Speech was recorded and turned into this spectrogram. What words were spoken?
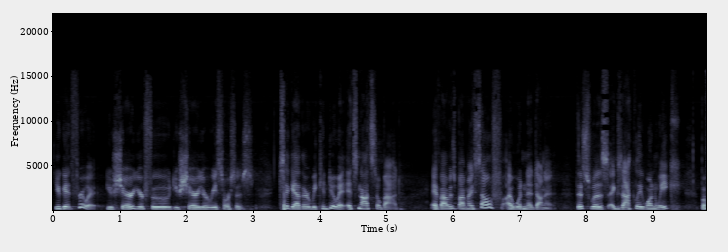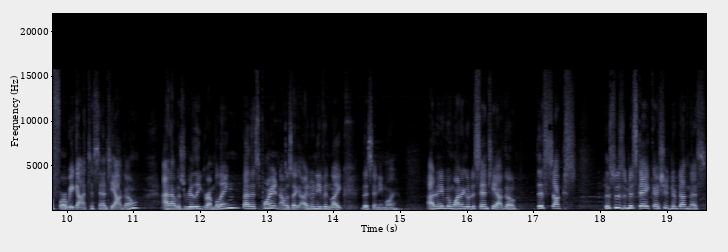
you get through it. You share your food, you share your resources. Together, we can do it. It's not so bad. If I was by myself, I wouldn't have done it. This was exactly one week before we got to Santiago, and I was really grumbling by this point, and I was like, I don't even like this anymore. I don't even want to go to Santiago. This sucks. This was a mistake. I shouldn't have done this.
